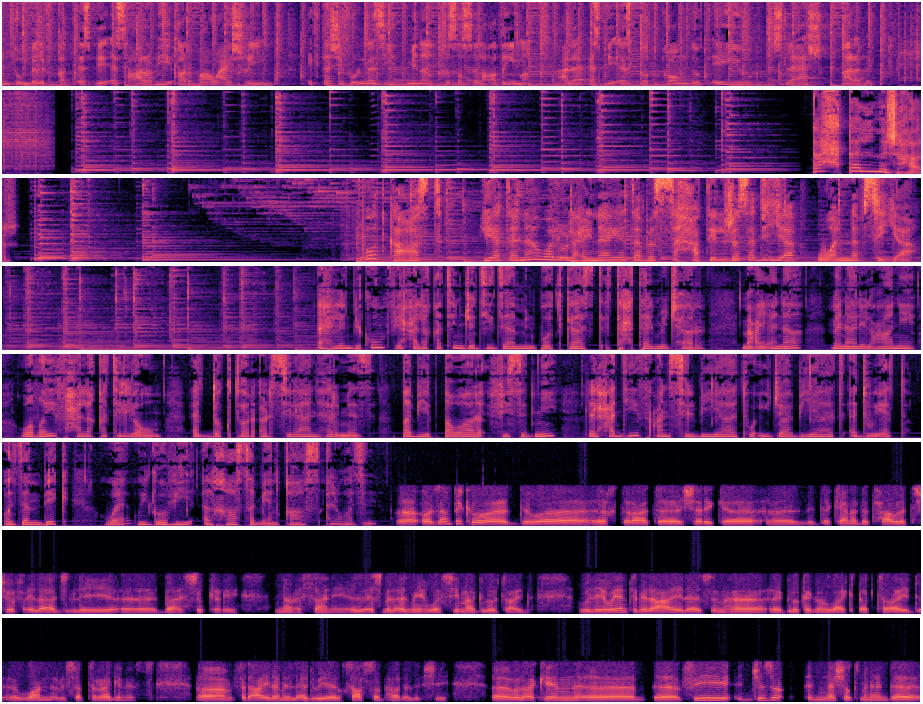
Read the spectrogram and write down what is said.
أنتم برفقة SBS عربي 24 اكتشفوا المزيد من القصص العظيمة على sbs.com.au arabic. تحت المجهر. بودكاست يتناول العناية بالصحة الجسدية والنفسية. أهلا بكم في حلقة جديدة من بودكاست تحت المجهر معي أنا منال العاني وضيف حلقة اليوم الدكتور أرسلان هرمز طبيب طوارئ في سيدني للحديث عن سلبيات وإيجابيات أدوية اوزمبيك وويغوفي الخاصة بإنقاص الوزن. اوزمبيك هو دواء اخترعت شركة آه، كانت تحاول تشوف علاج لداء السكري النوع الثاني، الاسم العلمي هو semaglutide واللي هو ينتمي لعائلة اسمها glucagon-like peptide 1 receptor agonist في العائله من الأدوية الخاصة بهذا الشيء. آه، ولكن آه، آه، في جزء النشط من عنده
